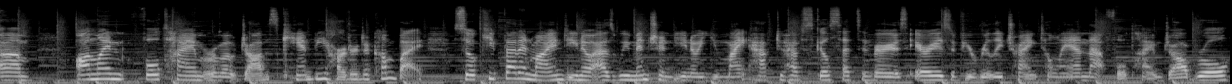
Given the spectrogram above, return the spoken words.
Um, online full-time remote jobs can be harder to come by. So keep that in mind, you know, as we mentioned, you know, you might have to have skill sets in various areas if you're really trying to land that full-time job role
